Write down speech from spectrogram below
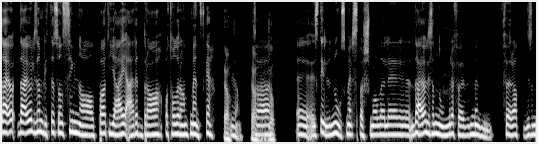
det er, jo, det er jo liksom blitt et sånn signal på at jeg er et bra og tolerant menneske. Ja, Liksom. Ja, Så, eh, stiller du noe som helst spørsmål, eller Det er jo liksom nummeret før, før at liksom,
